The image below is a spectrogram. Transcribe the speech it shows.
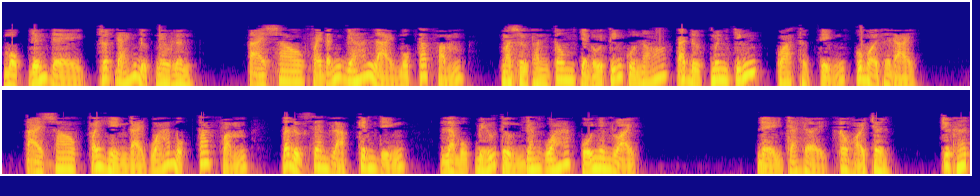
Một vấn đề rất đáng được nêu lên, tại sao phải đánh giá lại một tác phẩm mà sự thành công và nổi tiếng của nó đã được minh chứng qua thực tiễn của mọi thời đại? Tại sao phải hiện đại hóa một tác phẩm đã được xem là kinh điển, là một biểu tượng văn hóa của nhân loại? Để trả lời câu hỏi trên, trước hết,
